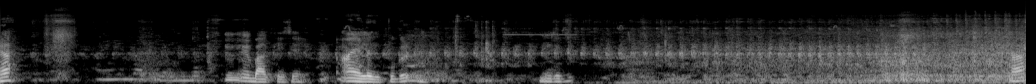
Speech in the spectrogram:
હા? એ બાકી છે. આ લગી પકડ. હા?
